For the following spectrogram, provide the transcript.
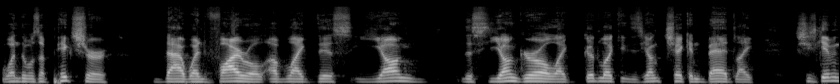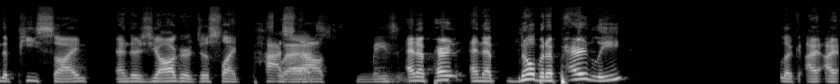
when there was a picture that went viral of like this young this young girl, like good looking, this young chick in bed, like she's giving the peace sign, and there's Jagr just like passed out. Amazing. And apparently, and uh, no, but apparently, look, I, I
